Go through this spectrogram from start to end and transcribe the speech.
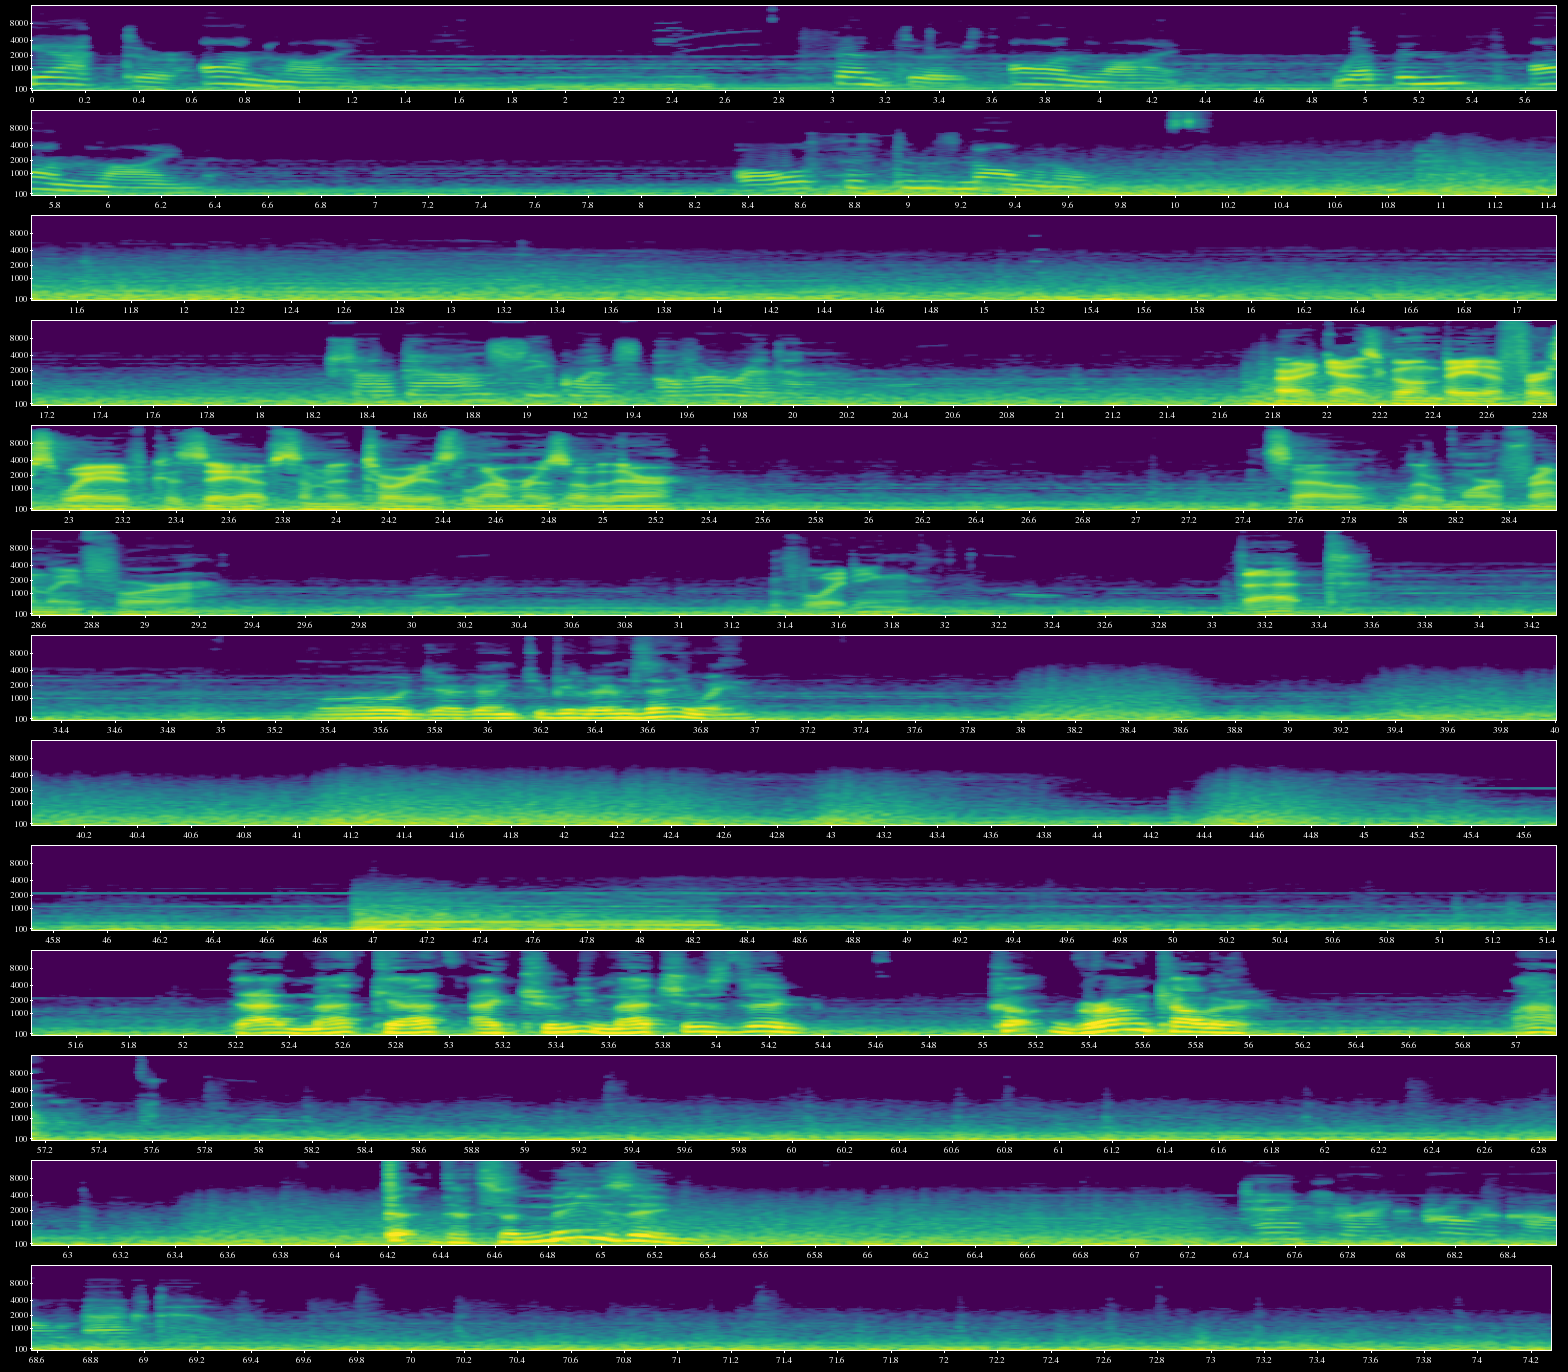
Reactor online. Sensors online. Weapons online. All systems nominal. Shutdown sequence overridden. Alright guys, go in beta first wave because they have some notorious lurmers over there. So a little more friendly for avoiding that. Oh, they're going to be lerms anyway. That Mad Cat actually matches the ground color. Wow. That, that's amazing. Tank strike protocol active.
